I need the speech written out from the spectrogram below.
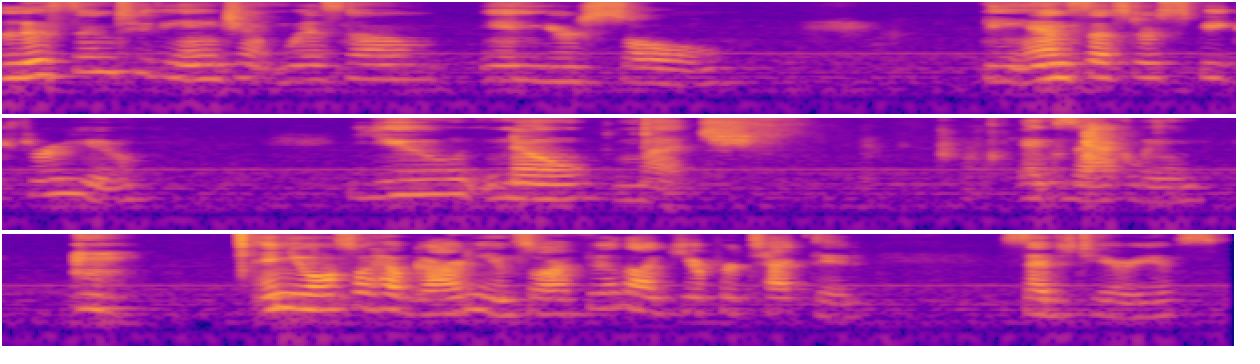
Listen to the ancient wisdom in your soul. The ancestors speak through you. You know much. Exactly. and you also have guardians, so I feel like you're protected, Sagittarius.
